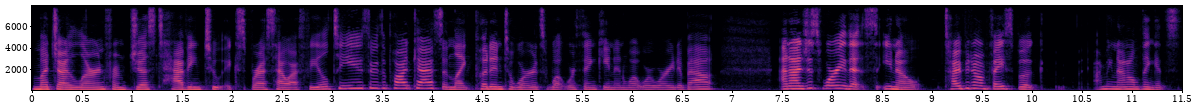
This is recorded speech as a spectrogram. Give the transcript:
much i learn from just having to express how i feel to you through the podcast and like put into words what we're thinking and what we're worried about. And i just worry that you know typing on facebook i mean i don't think it's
